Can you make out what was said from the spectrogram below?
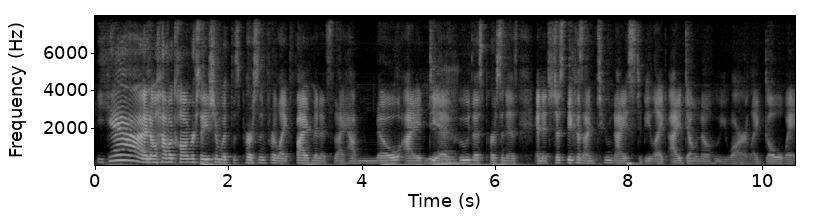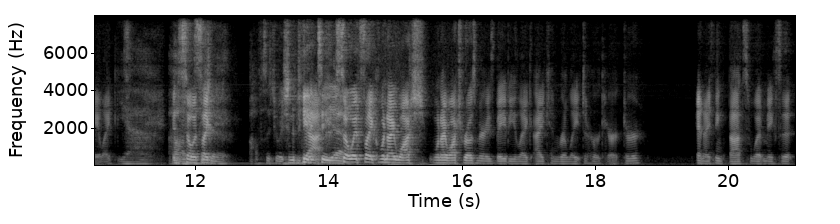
"Yeah," and I'll have a conversation with this person for like five minutes that I have no idea Yeah. who this person is, and it's just because I'm too nice to be like, "I don't know who you are," like go away, like Yeah. And Oh, so it's like- awful situation to be yeah. into. Yeah. So it's like when I watch when I watch Rosemary's Baby, like I can relate to her character, and I think that's what makes it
